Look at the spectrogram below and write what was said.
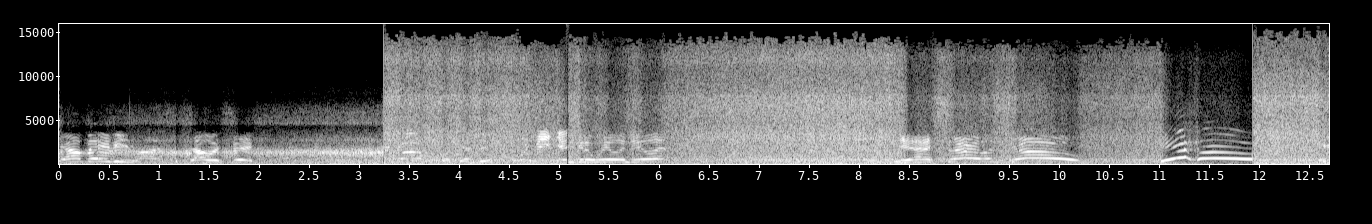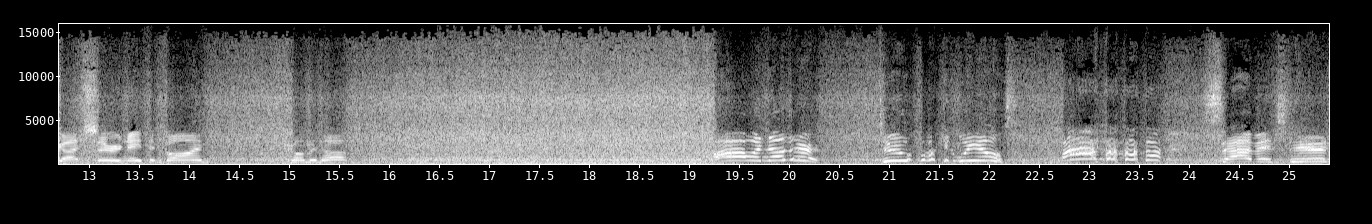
Yeah, baby! That was sick. Fuck yeah, dude. You gonna wheel and deal it? Yes, sir, let's go! We got Sir Nathan Bond coming up. Oh, another! Two fucking wheels! Savage, dude!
